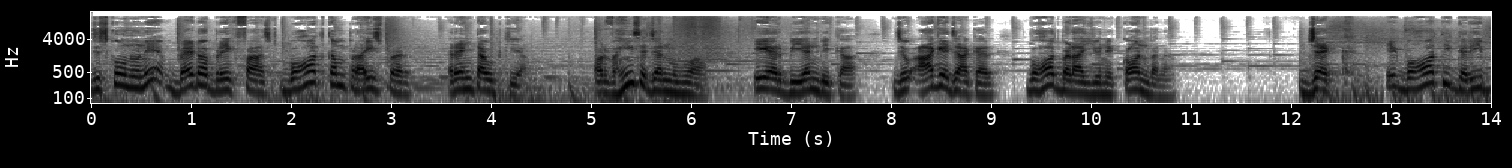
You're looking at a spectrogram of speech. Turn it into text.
जिसको उन्होंने बेड और ब्रेकफास्ट बहुत कम प्राइस पर रेंट आउट किया। और वहीं से जन्म हुआ एयर बी एन बी का, जो आगे जाकर बहुत बड़ा यूनिकॉर्न बना। जैक एक बहुत ही गरीब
